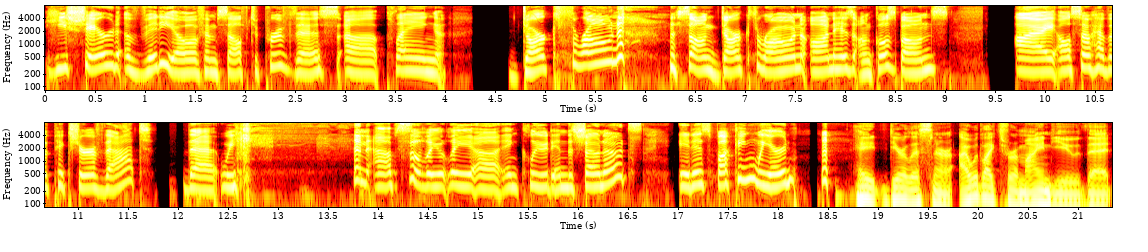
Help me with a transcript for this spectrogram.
he shared a video of himself to prove this uh playing dark throne the song dark throne on his uncle's bones. I also have a picture of that that we can absolutely uh include in the show notes. It is fucking weird Hey, dear listener, I would like to remind you that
